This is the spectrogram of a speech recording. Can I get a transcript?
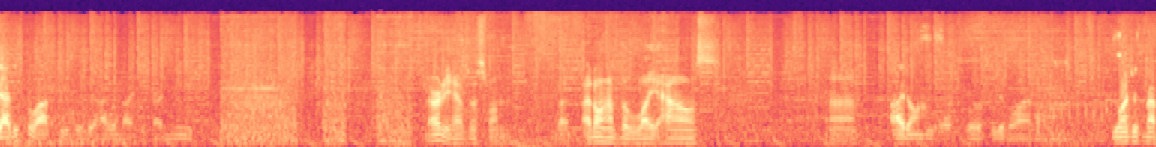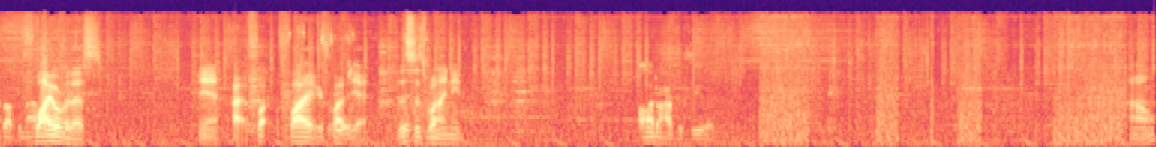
yeah, is the last piece of the island I think I need. I already have this one, but I don't have the lighthouse. Uh, I don't either. Get the light on. You want to just map out the map? fly over this. Yeah, I, fly, fly, fly, yeah. This is what I need. Oh, I don't have this either. Oh,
